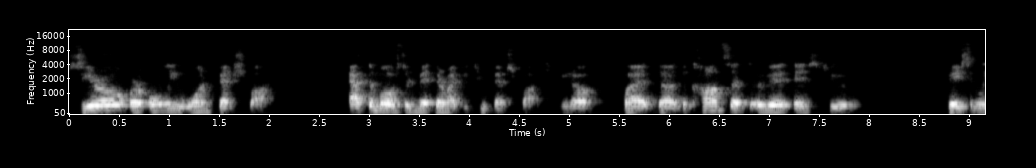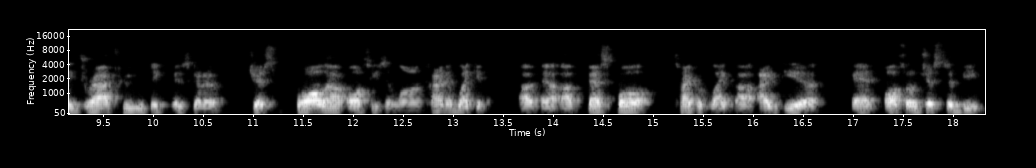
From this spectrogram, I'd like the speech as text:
zero or only one bench spot. At the most, there, there might be two bench spots, you know. But the, the concept of it is to basically draft who you think is going to just ball out all season long, kind of like an, a best ball type of like uh, idea. And also just to be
